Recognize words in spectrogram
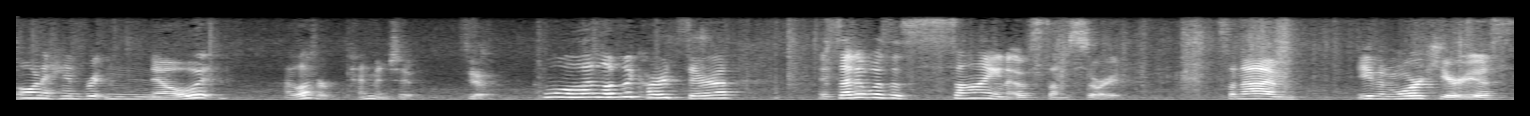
Oh, and a handwritten note. I love her penmanship. Yeah. Oh, I love the card, Sarah. It said it was a sign of some sort. So now I'm even more curious.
